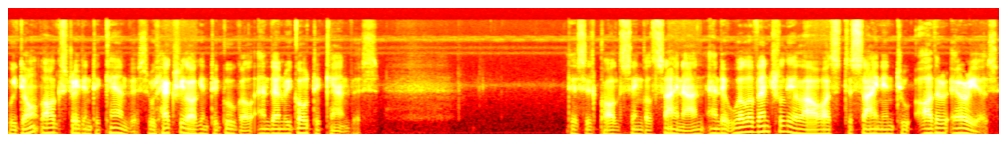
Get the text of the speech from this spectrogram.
We don't log straight into Canvas. We actually log into Google and then we go to Canvas. This is called Single Sign-On and it will eventually allow us to sign into other areas.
